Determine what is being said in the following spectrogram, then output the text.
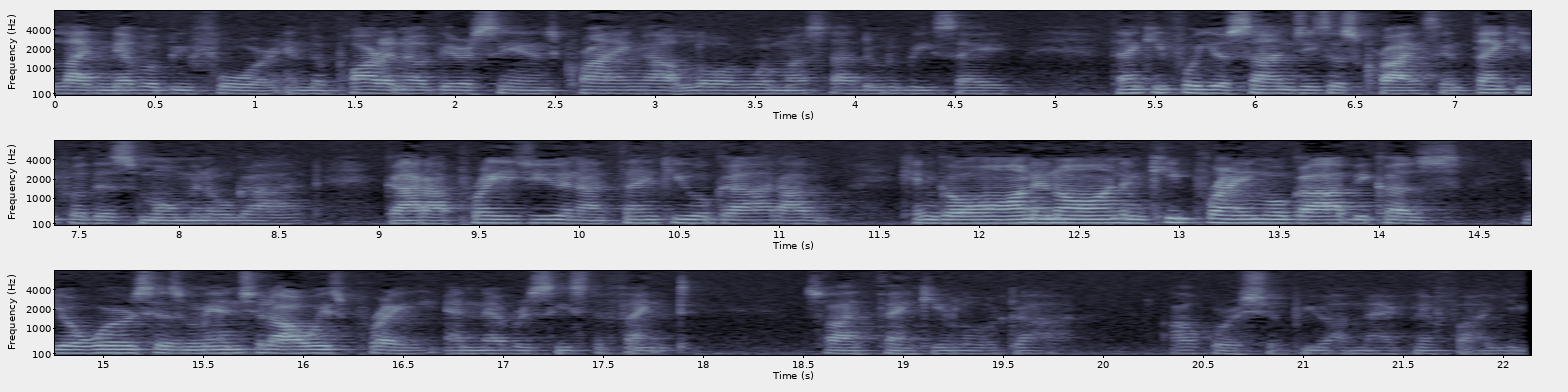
like never before in the pardon of their sins, crying out, Lord, what must I do to be saved? Thank you for your Son, Jesus Christ, and thank you for this moment, O oh God. God, I praise you and I thank you, O God. I can go on and on and keep praying, O God, because your word says men should always pray and never cease to faint. So I thank you, Lord God. I worship you. I magnify you.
